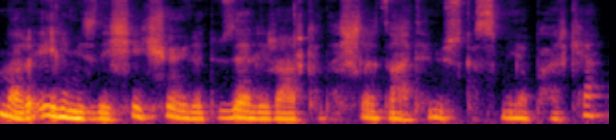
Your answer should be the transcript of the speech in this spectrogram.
bunları elimizde şey şöyle düzelir arkadaşlar zaten üst kısmı yaparken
